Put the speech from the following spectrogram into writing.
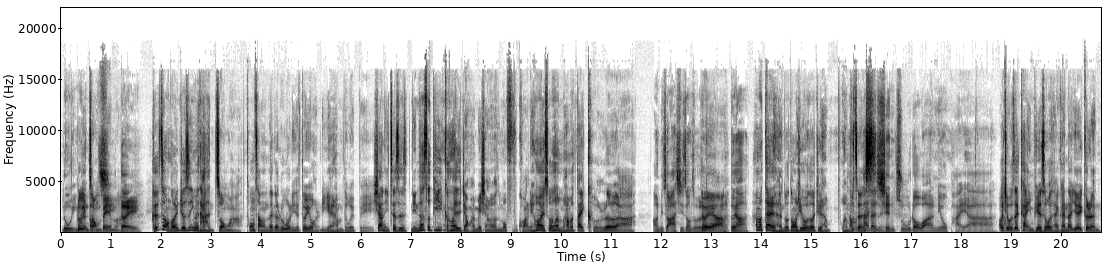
露营露营装备嘛。对，可是这种东西就是因为它很重啊。通常那个如果你的队友很厉害，他们都会背。像你这次，你那时候第一刚开始讲，我还没想到有这么浮夸。你后来说他们他们带可乐啊，哦，你说阿西中走的对啊，对啊，他们带了很多东西，我都觉得很很不真实、欸。带了咸猪肉啊，牛排啊，而且我在看影片的时候，我才看到有一个人，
